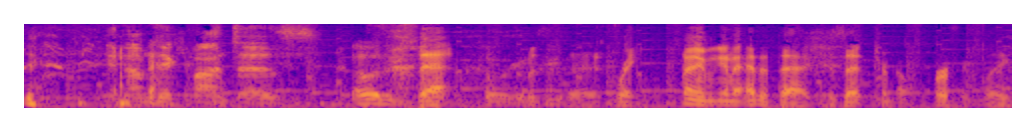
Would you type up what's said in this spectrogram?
And I'm Nick Montez. Oh, is it That we're gonna do that. Great. I'm not even going to edit that because that turned out perfectly.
